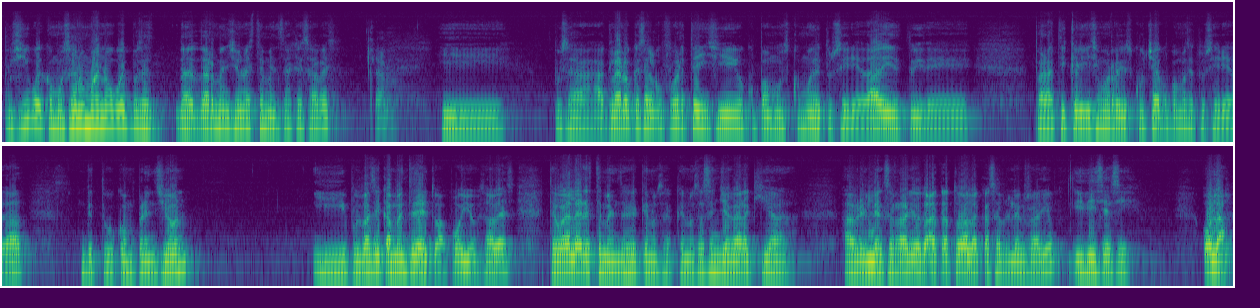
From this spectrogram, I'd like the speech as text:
pues sí, güey, como ser humano, güey, pues da- dar mención a este mensaje, ¿sabes? Claro. Y pues a- aclaro que es algo fuerte y sí ocupamos como de tu seriedad y de, tu- y de- para ti queridísimo Radio Escucha, ocupamos de tu seriedad, de tu comprensión y pues básicamente de tu apoyo, ¿sabes? Te voy a leer este mensaje que nos, que nos hacen llegar aquí a, a Abrilex Radio, a, a toda la casa Abrilex Radio y dice así, hola,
